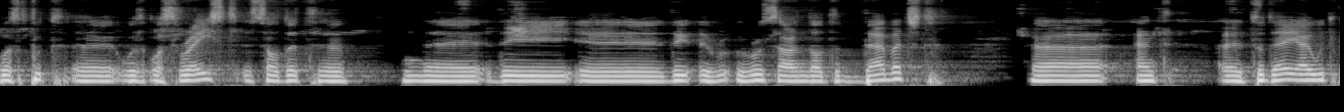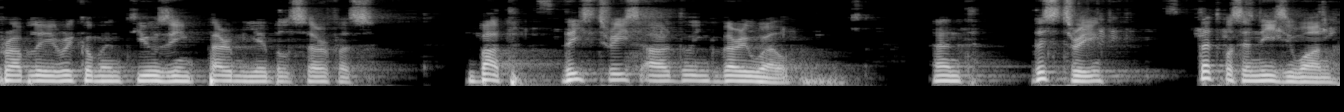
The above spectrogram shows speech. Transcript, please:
was put uh, was was raised so that the the roofs are not damaged, and today I would probably recommend using permeable surface. But these trees are doing very well. And this tree, that was an easy one.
